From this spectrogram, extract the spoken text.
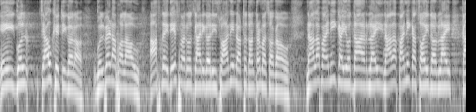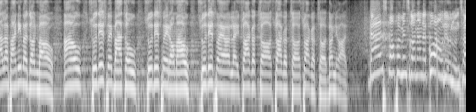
यही गोल च्याउ खेती गर। गोलबेडा फलाऊ आफ्नै देशमा रोजगारी गरी स्वाधीन अर्थतन्त्रमा सघाऊ नाला पानीका योद्धाहरूलाई नाला पानीका शहीदहरूलाई काला पानीमा जन्माऊ आऊ स्वदेशमै बाँचौँ स्वदेशमै रमाऊ स्वदेशमा स्वागत छ स्वागत छ स्वागत छ। धन्यवाद। डान्स पर्फर्मेन्स गर्नलाई को आउँदै हुनुहुन्छ?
